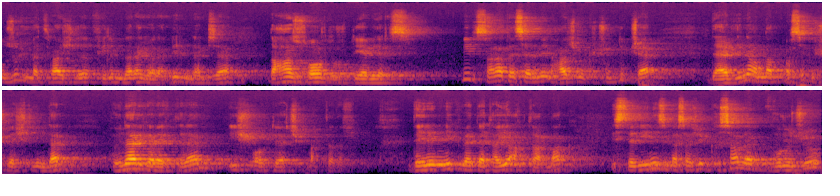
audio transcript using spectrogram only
uzun metrajlı filmlere göre bir nebze daha zordur diyebiliriz. Bir sanat eserinin hacmi küçüldükçe derdini anlatması güçleştiğinden hüner gerektiren iş ortaya çıkmaktadır. Derinlik ve detayı aktarmak istediğiniz mesajı kısa ve vurucu,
